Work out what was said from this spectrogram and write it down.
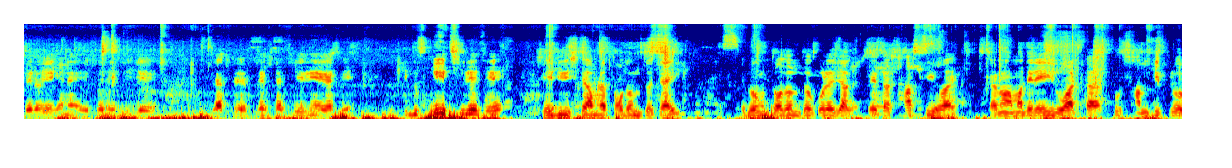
বেরোই এখানে, এসে দেখি যে ফ্লেক্সটা ছিঁড়ে নিয়ে গেছে। কিন্তু কে ছিঁড়েছে, সেই জিনিসটা আমরা তদন্ত চাই এবং তদন্ত করে যাতে তার শাস্তি হয়। কারণ আমাদের এই ওয়ার্ডটা খুব শান্তিপ্রিয়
